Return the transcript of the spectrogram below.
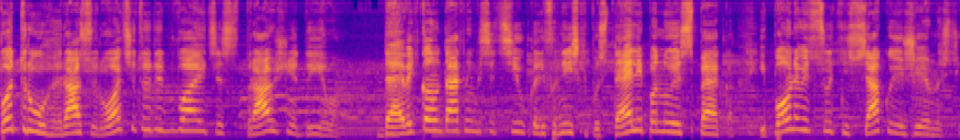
По-друге, раз у році тут відбувається справжнє диво. Дев'ять календарних місяців в каліфорнійській пустелі панує спека і повна відсутність всякої живності.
